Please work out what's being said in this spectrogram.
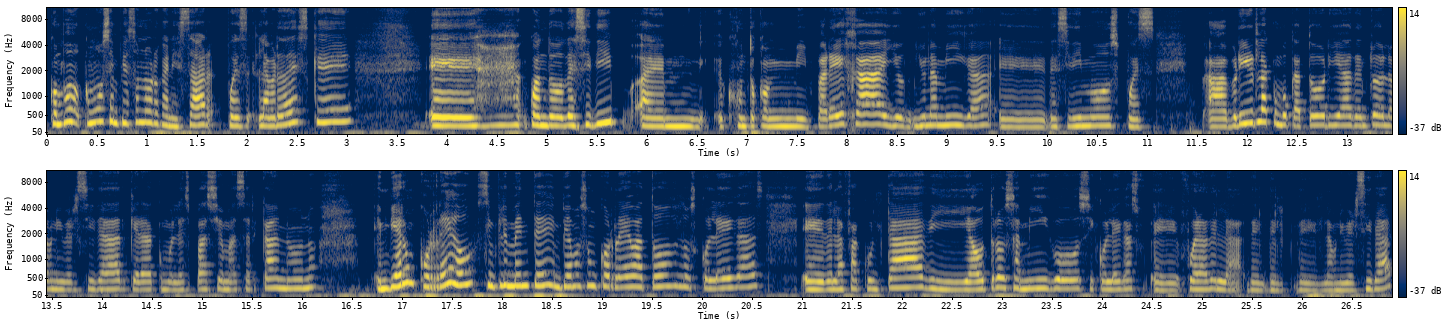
¿Cómo, ¿cómo se empiezan a organizar? Pues la verdad es que... Eh, cuando decidí, em, junto con mi pareja y, una amiga, eh, decidimos pues abrir la convocatoria dentro de la universidad, que era como el espacio más cercano, ¿no? Enviar un correo, simplemente enviamos un correo a todos los colegas eh, de la facultad y a otros amigos y colegas eh, fuera de la, de, la, universidad,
